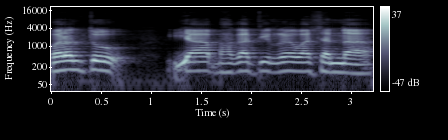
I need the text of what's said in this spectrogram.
परंतु या भागातील रहिवाशांना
